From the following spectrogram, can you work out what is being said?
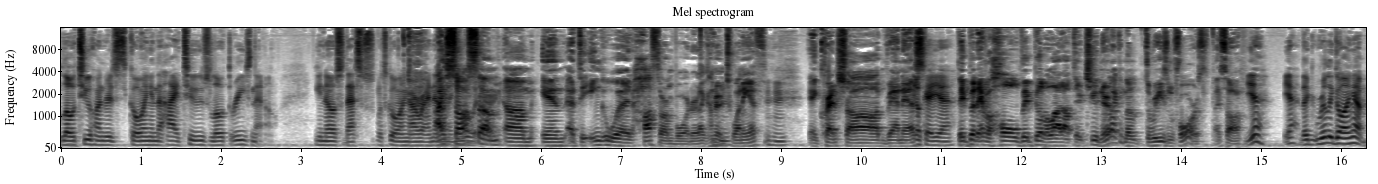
low two hundreds, going in the high twos, low threes now. You know, so that's what's going on right now. I saw Inglewood some um, in at the Inglewood Hawthorne border, like 120th, and Crenshaw and Van Ness. Mm-hmm. Okay, yeah. They built they have a whole. They built a lot out there too. And they're like in the threes and fours. I saw. Yeah, yeah, they're really going up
